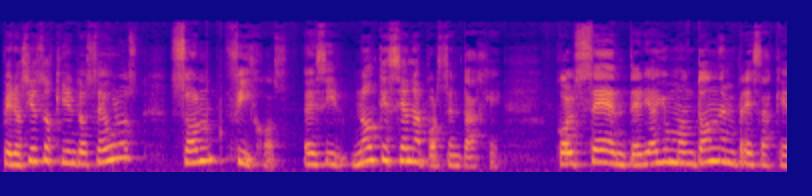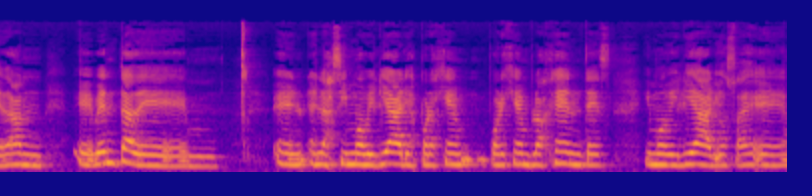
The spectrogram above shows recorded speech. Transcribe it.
Pero si esos 500 euros son fijos, es decir, no que sean a porcentaje. Call center y hay un montón de empresas que dan eh, venta de mm, en, las inmobiliarias, por, por ejemplo, agentes inmobiliarios, eh,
